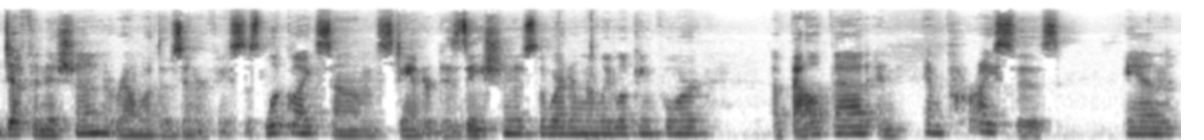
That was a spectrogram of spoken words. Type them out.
definition around what those interfaces look like, some standardization is the word I'm really looking for about that, and, and prices and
